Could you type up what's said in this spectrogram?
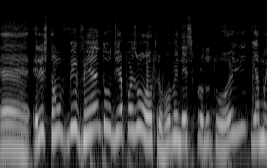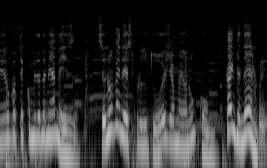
É, eles estão vivendo o dia após o outro. Eu vou vender esse produto hoje e amanhã eu vou ter comida na minha mesa. Se eu não vender esse produto hoje, amanhã eu não como. Tá entendendo? Foi.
